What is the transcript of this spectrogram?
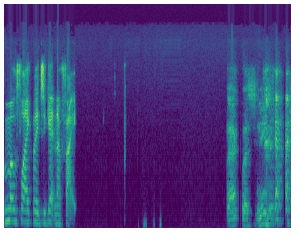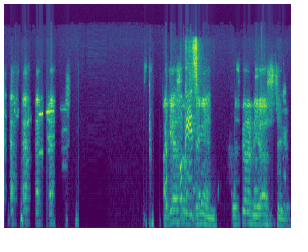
most likely to get in a fight? That question either. I guess Okay, so- band, it's going to be us two.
